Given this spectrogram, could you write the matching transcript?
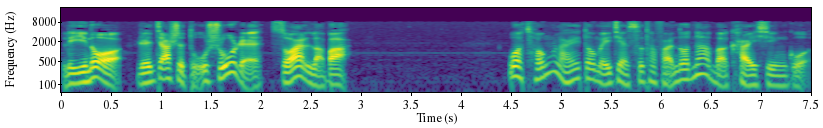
李诺，人家是读书人，算了吧。”我从来都没见斯特凡诺那么开心过。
